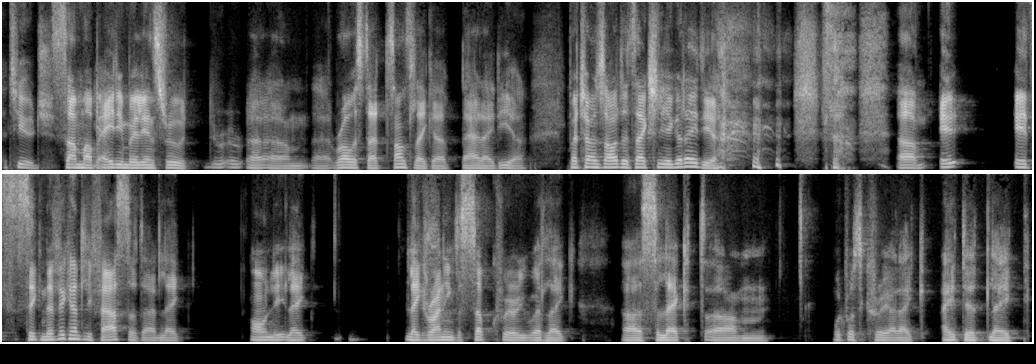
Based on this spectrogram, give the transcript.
it's huge. sum up Yeah. 80 million through uh, um, uh, rows. That sounds like a bad idea, but turns out it's actually a good idea. so um, it it's significantly faster than like only like like running the subquery with like uh, select um, what was the query like I did like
